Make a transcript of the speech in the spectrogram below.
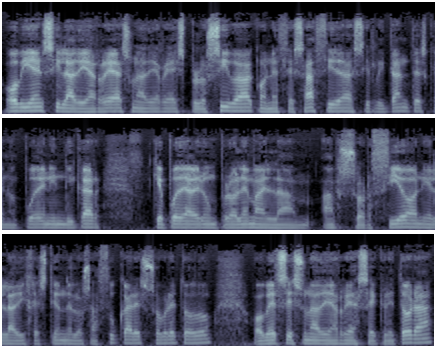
o bien si la diarrea es una diarrea explosiva con heces ácidas, irritantes que nos pueden indicar que puede haber un problema en la absorción y en la digestión de los azúcares, sobre todo, o ver si es una diarrea secretora,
